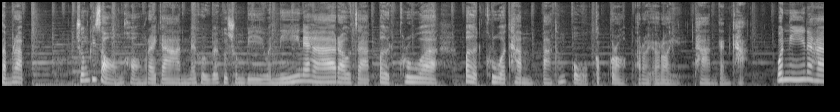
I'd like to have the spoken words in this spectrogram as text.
สำหรับช่วงที่ 2 ของรายการแม่ครัววิเวคุชมบีวันนี้นะคะเราจะเปิดครัว เปิดครัวทำปลาท่องโกกรอบๆอร่อยๆ ทานกันค่ะ วันนี้นะคะ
